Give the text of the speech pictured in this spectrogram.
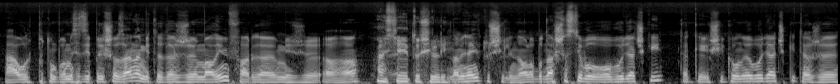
a už potom po mesiaci prišiel za nami teda, že mal infarkt a my, že aha. A ste netušili. Na mňa netušili, no, lebo našťastie bol u obvoďačky, také šikovné obvoďačky, takže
